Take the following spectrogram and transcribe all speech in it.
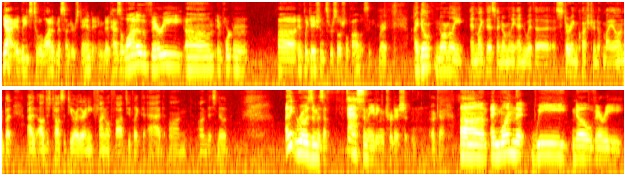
yeah, it leads to a lot of misunderstanding that has a lot of very um, important uh, implications for social policy. Right. I don't normally end like this. I normally end with a, a stirring question of my own, but I, I'll just toss it to you. Are there any final thoughts you'd like to add on on this note? I think Ruism is a fascinating tradition. Okay. Um, and one that we know very,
